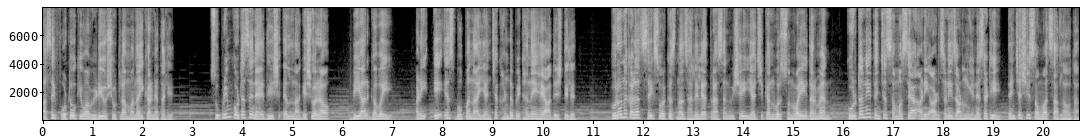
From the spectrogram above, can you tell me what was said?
असे फोटो किंवा व्हिडिओ शूटला मनाई करण्यात आली. सुप्रीम कोर्टाचे न्यायाधीश L Nageswararao B R Gavai आणि ए एस बोपन्ना यांच्या खंडपीठाने हे आदेश दिलेत. कोरोना काळात सेक्स वर्कर्सना झालेल्या त्रासांविषयी याचिकांवर सुनवाई दरम्यान कोर्टाने त्यांच्या समस्या आणि अडचणी जाणून घेण्यासाठी त्यांच्याशी संवाद साधला होता.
